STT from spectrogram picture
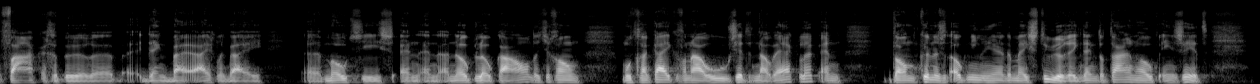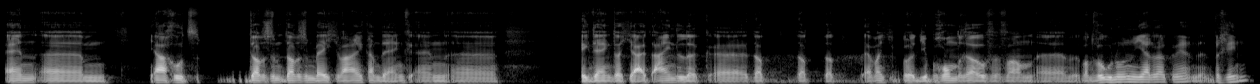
vaker gebeuren. Ik denk bij, eigenlijk bij moties en, en, en ook lokaal. Dat je gewoon moet gaan kijken van nou, hoe zit het nou werkelijk? En dan kunnen ze het ook niet meer ermee sturen. Ik denk dat daar een hoop in zit. En ehm, ja, goed, dat is, een, dat is een beetje waar ik aan denk. En eh, ik denk dat je uiteindelijk eh, dat. dat, dat eh, want je, je begon erover van. want hoe noemde jij dat ook weer in het begin?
